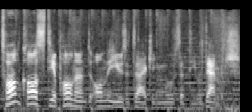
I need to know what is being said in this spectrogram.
Taunt causes the opponent to only use attacking moves that deal damage.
